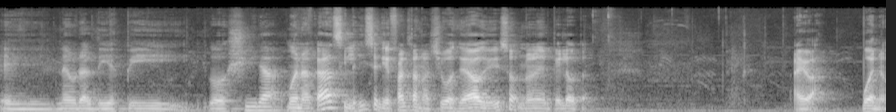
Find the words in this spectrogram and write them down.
el Neural DSP Gojira. Bueno, acá si les dice que faltan archivos de audio y eso, no le pelota. Ahí va. Bueno,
